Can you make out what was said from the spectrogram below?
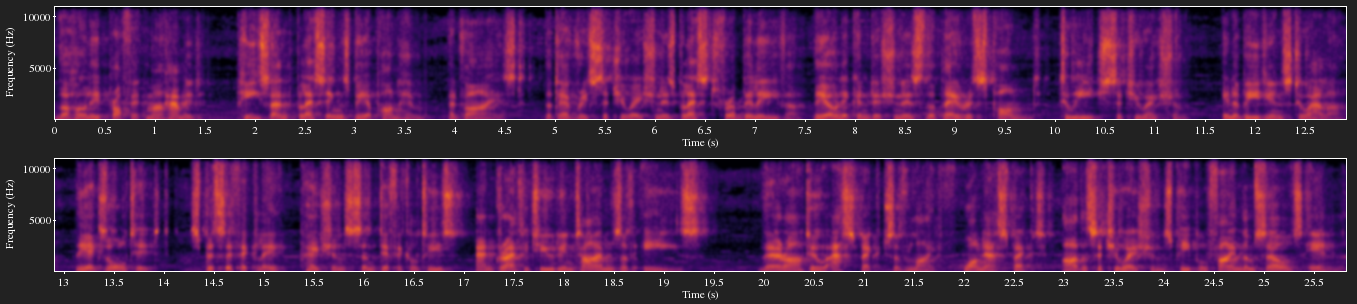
the Holy Prophet Muhammad, peace and blessings be upon him, advised that every situation is blessed for a believer. The only condition is that they respond to each situation in obedience to Allah, the Exalted, specifically, patience and difficulties, and gratitude in times of ease. There are two aspects of life. One aspect are the situations people find themselves in,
